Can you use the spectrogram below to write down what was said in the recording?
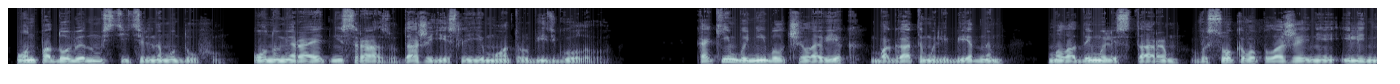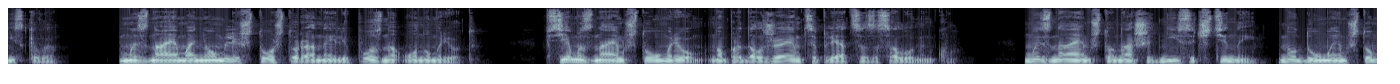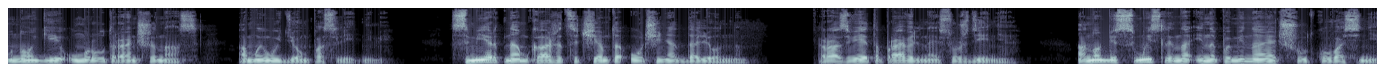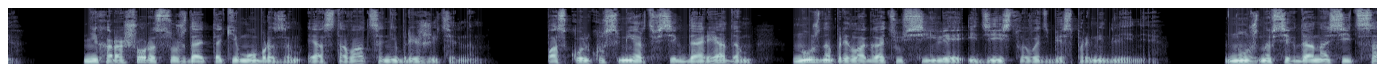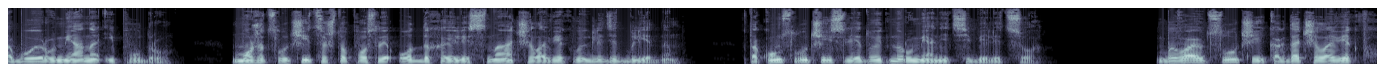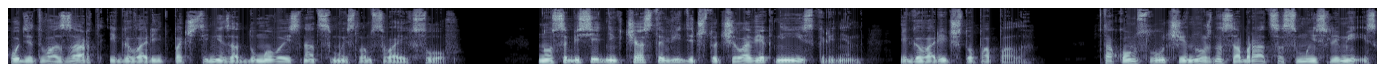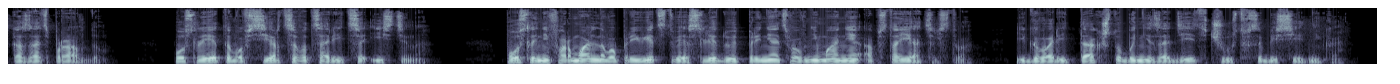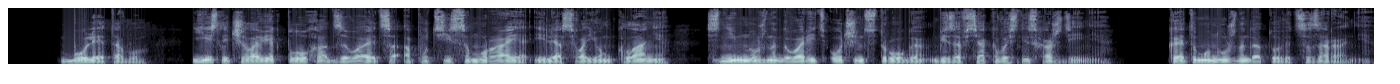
он подобен мстительному духу. Он умирает не сразу, даже если ему отрубить голову. Каким бы ни был человек, богатым или бедным, молодым или старым, высокого положения или низкого. Мы знаем о нем лишь то, что рано или поздно он умрет. Все мы знаем, что умрем, но продолжаем цепляться за соломинку. Мы знаем, что наши дни сочтены, но думаем, что многие умрут раньше нас, а мы уйдем последними. Смерть нам кажется чем-то очень отдаленным. Разве это правильное суждение? Оно бессмысленно и напоминает шутку во сне. Нехорошо рассуждать таким образом и оставаться небрежительным. Поскольку смерть всегда рядом, нужно прилагать усилия и действовать без промедления. Нужно всегда носить с собой румяна и пудру. Может случиться, что после отдыха или сна человек выглядит бледным. В таком случае следует нарумянить себе лицо. Бывают случаи, когда человек входит в азарт и говорит, почти не задумываясь над смыслом своих слов. Но собеседник часто видит, что человек неискренен и говорит, что попало. В таком случае нужно собраться с мыслями и сказать правду. После этого в сердце воцарится истина. После неформального приветствия следует принять во внимание обстоятельства и говорить так, чтобы не задеть чувств собеседника. Более того, если человек плохо отзывается о пути самурая или о своем клане, с ним нужно говорить очень строго, безо всякого снисхождения. К этому нужно готовиться заранее.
